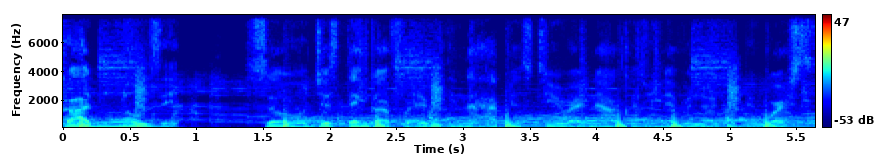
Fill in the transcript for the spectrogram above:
God knows it. So just thank God for everything that happens to you right now because you never know it could be worse.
